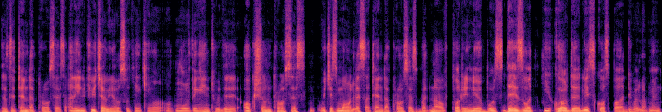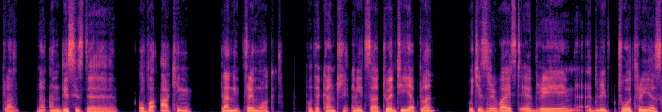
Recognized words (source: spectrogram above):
there's the tender process. And in future, we're also thinking of, of moving into the auction process, which is more or less a tender process, but now for renewables. There's what you call the least cost power development plan. Now, and this is the overarching planning framework for the country. And it's a 20-year plan, which is revised every, I believe, two or three years.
